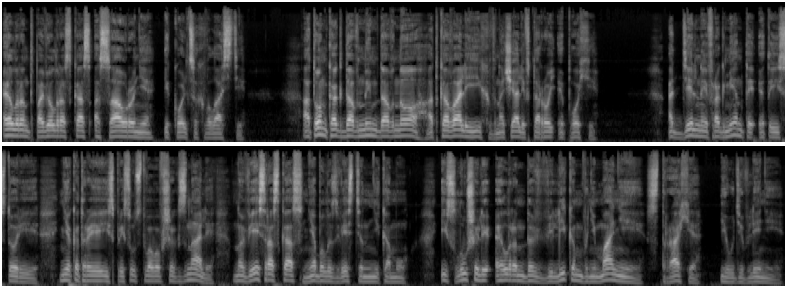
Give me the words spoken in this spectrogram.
Элронд повел рассказ о Сауроне и кольцах власти. О том, как давным-давно отковали их в начале Второй эпохи. Отдельные фрагменты этой истории некоторые из присутствовавших знали, но весь рассказ не был известен никому, и слушали Элронда в великом внимании, страхе и удивлении.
